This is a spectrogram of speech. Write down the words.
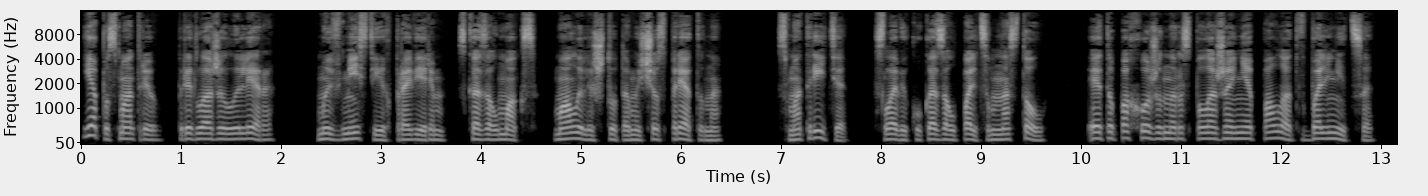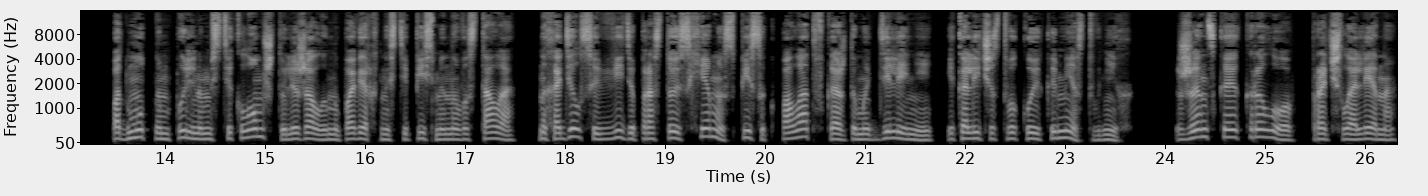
«Я посмотрю», — предложила Лера. «Мы вместе их проверим», — сказал Макс. «Мало ли, что там еще спрятано». «Смотрите», — Славик указал пальцем на стол. «Это похоже на расположение палат в больнице. Под мутным пыльным стеклом, что лежало на поверхности письменного стола, находился в виде простой схемы список палат в каждом отделении и количество койко-мест в них. «Женское крыло», — прочла Лена.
